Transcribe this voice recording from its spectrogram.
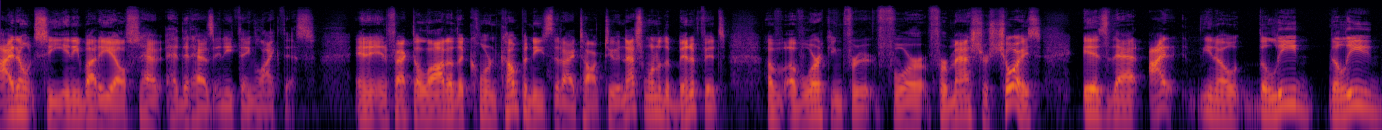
I don't see anybody else have, that has anything like this. And in fact, a lot of the corn companies that I talk to, and that's one of the benefits of, of working for for for Master's Choice, is that I, you know, the lead the lead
